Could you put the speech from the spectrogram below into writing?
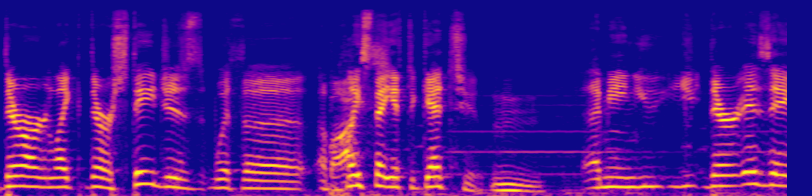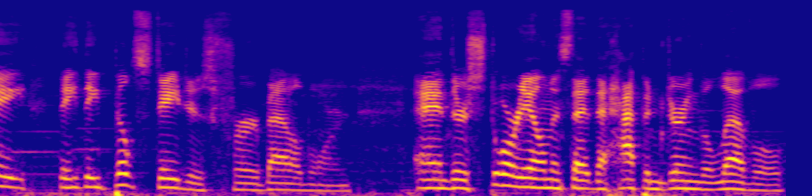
there are like there are stages with a, a Bots? place that you have to get to. Mm. I mean, you, you there is a they they built stages for Battleborn, and there's story elements that that happen during the level.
